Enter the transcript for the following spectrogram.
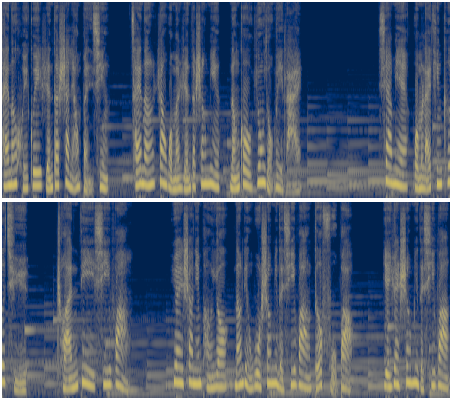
才能回归人的善良本性，才能让我们人的生命能够拥有未来。下面我们来听歌曲，传递希望。愿少年朋友能领悟生命的希望得福报，也愿生命的希望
